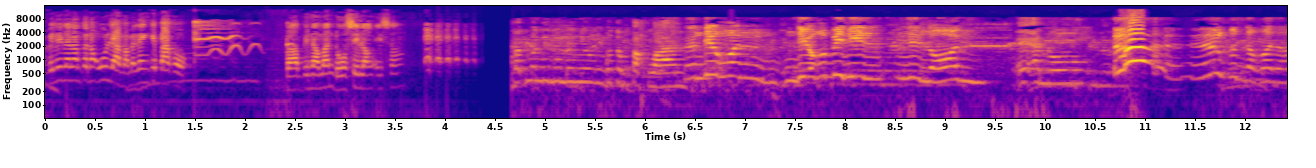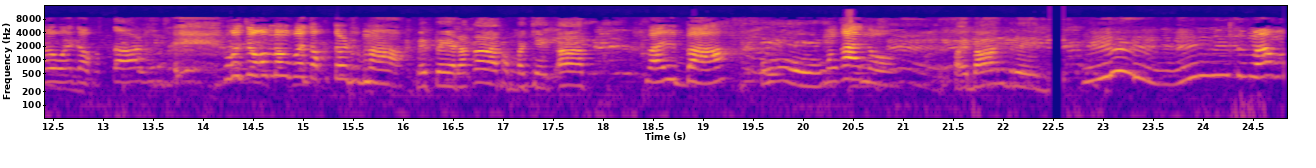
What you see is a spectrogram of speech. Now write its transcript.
Pambili na lang to ng ulam. Mamalengke pa ako. Grabe naman, 12 lang isa. Ba't mo nilulun yung butong pakwan? Hindi ko, hindi ko pinilon. Eh ano? Gusto ko na mag-doktor. Gusto ko mag-doktor, ma. May pera ka, pampacheck up. Mahal ba? Oo, Magkano? 500. Sumama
